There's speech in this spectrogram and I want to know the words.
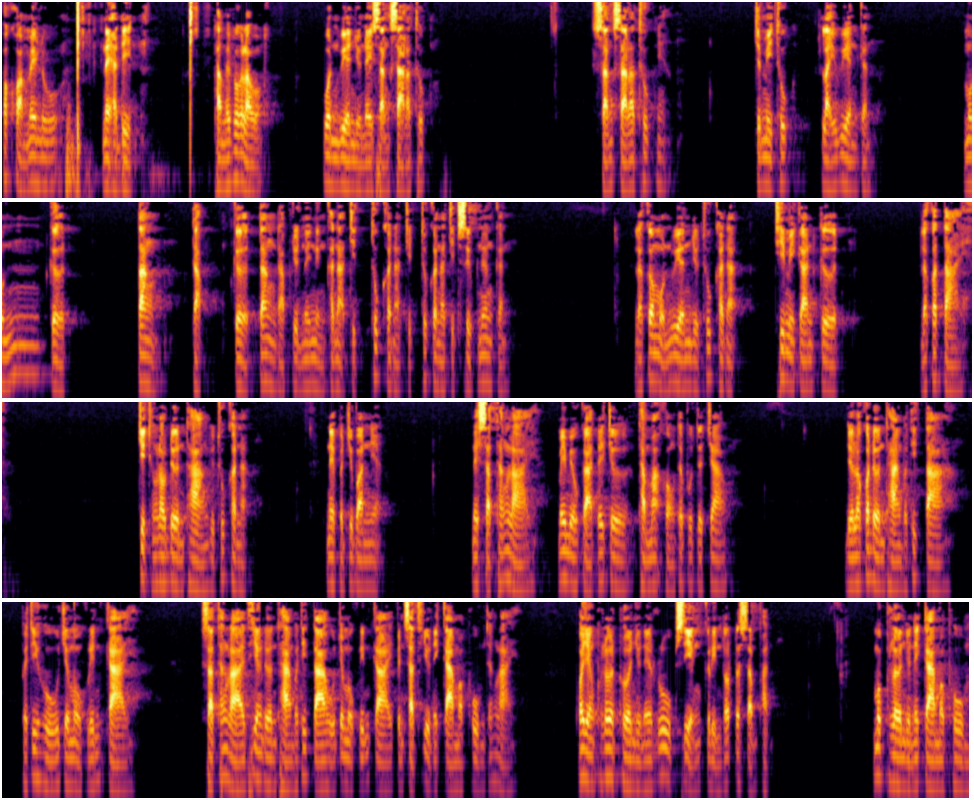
เพราะความไม่รู้ในอดีตทำให้พวกเราวนเวียนอยู่ในสังสารทุกข์สังสารทุกข์เนี่ย จะมีทุกข์ไหลเวียนกัน หมุนเกิดตั้งดับเกิดตั้งดับอยู่ในหนึ่งขณะจิต ทุกขณะจิต ทุกขณะจิตสืบเนื่องกัน แล้วก็หมุนเวียนอยู่ทุกขณะที่มีการเกิด แล้วก็ตาย จิตของเราเดินทางอยู่ทุกขณะ ในปัจจุบันเนี่ย ในสัตว์ทั้งหลายไม่มีโอกาสได้เจอธรรมะของพระพุทธเจ้า เดี๋ยวเราก็เดินทางไปที่ตา ไปที่หูจมูกลิ้นกาย สัตว์ทั้งหลายที่ยังเดินทางไปที่ตาหูจมูกลิ้นกาย เป็นสัตว์ที่อยู่ในกามภูมิทั้งหลาย เพราะยังเพลิดเพลินอยู่ในรูปเสียงกลิ่นรสและสัมผัส เมื่อเพลินอยู่ในกามภูมิ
